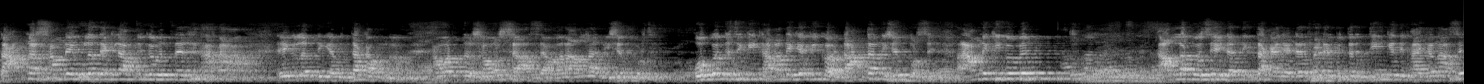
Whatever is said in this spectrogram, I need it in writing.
তা আপনার সামনে এগুলো দেখলে আপনি কবেন যে, এগুলোর দিকে আমি তাকাবো না। আমার তো সমস্যা আছে আমার আল্লাহ নিষেধ করছে। ও কইতেছে কি, খানা দেখে কি কয়? ডাক্তার নিষেধ করছে। আর আপনি কি করবেন? আল্লাহ কইছে এটার দিক না, এটার ভিতরে তিন কেজি পায়খানা আছে,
